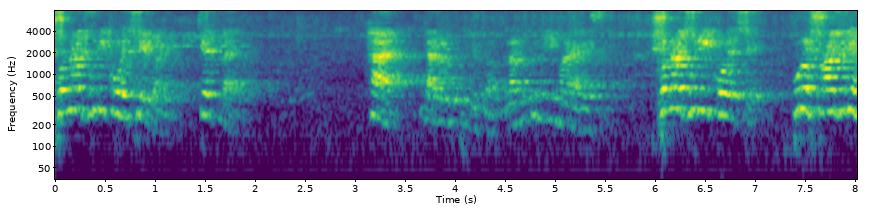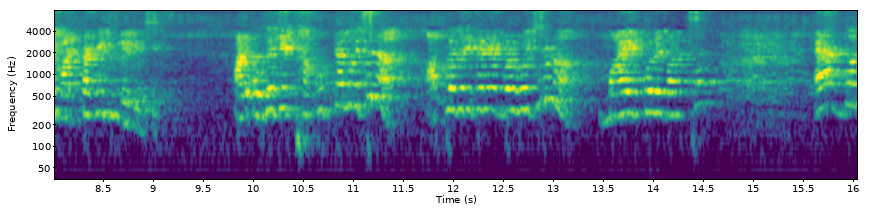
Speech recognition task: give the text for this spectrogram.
সোনাঝুরি করেছে এবারে, চেতলায়। হ্যাঁ লালু পুজোটা লালু তো নিয়ে মারা গেছে। সোনাঝুরি করেছে, পুরো সোনাঝুরি হাটটাকে তুলে গেছে। আর ওদের যে ঠাকুরটা হয়েছে না, আপনাদের এখানে একবার হয়েছিল না, মায়ের কোলে বাচ্চা? একদম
